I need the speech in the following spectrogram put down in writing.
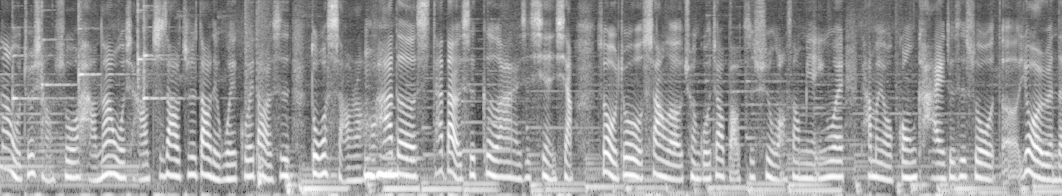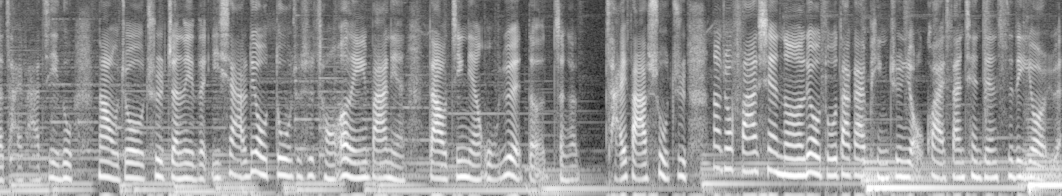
那我就想说，好，那我想要知道，就是到底违规到底是多少，然后他的他到底是个案还是现象。所以我就上了全国教保资讯网上面，因为他们有公开，就是所有的幼儿园。的的采伐记录，那我就去整理了一下六都，就是从二零一八年到今年五月的整个采罚数据，那就发现呢，六都大概平均有快三千间私立幼儿园。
